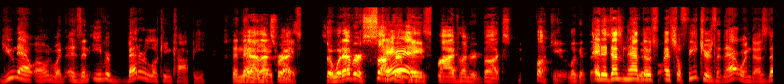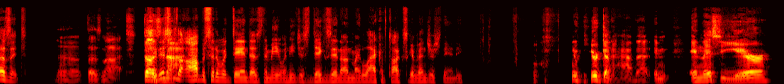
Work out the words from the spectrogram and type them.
You now own what is an even better looking copy than that. Yeah, that's right. So whatever sucker And- paid five hundred bucks, fuck you. Look at this. And it doesn't have Beautiful. those special features that that one does, does it? No, it does not. See, Does this not. is the opposite of what Dan does to me when he just digs in on my lack of Toxic Avenger standing. You're gonna have that in in this year.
